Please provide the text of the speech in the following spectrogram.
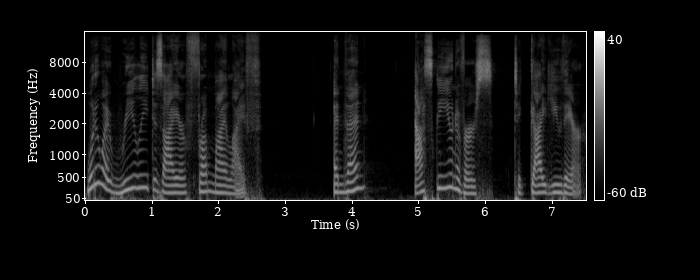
what do I really desire from my life? And then ask the universe to guide you there.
